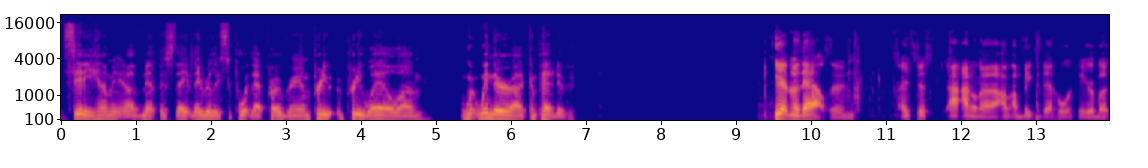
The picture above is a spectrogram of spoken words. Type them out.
city. I mean, of Memphis, they they really support that program pretty pretty well um, when they're uh, competitive. Yeah, no doubt. And it's just, I, I don't know. I'm, I'm, beating a dead horse here, but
